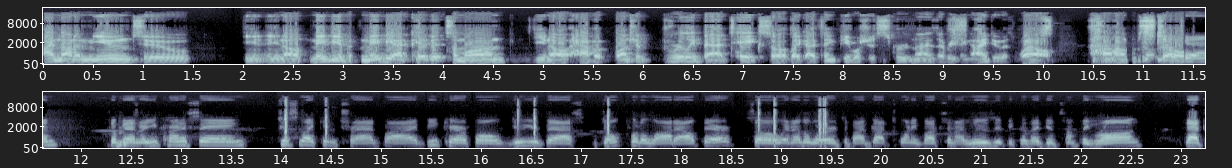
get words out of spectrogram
i'm not immune to you, you know maybe maybe i pivot tomorrow and you know have a bunch of really bad takes. So like i think people should scrutinize everything i do as well. Um, so, so ben so ben are you kind of saying just like in TradFi, be careful, do your best, don't put a lot out there. So, in other words, if I've got 20 bucks and I lose it because I did something wrong, that's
